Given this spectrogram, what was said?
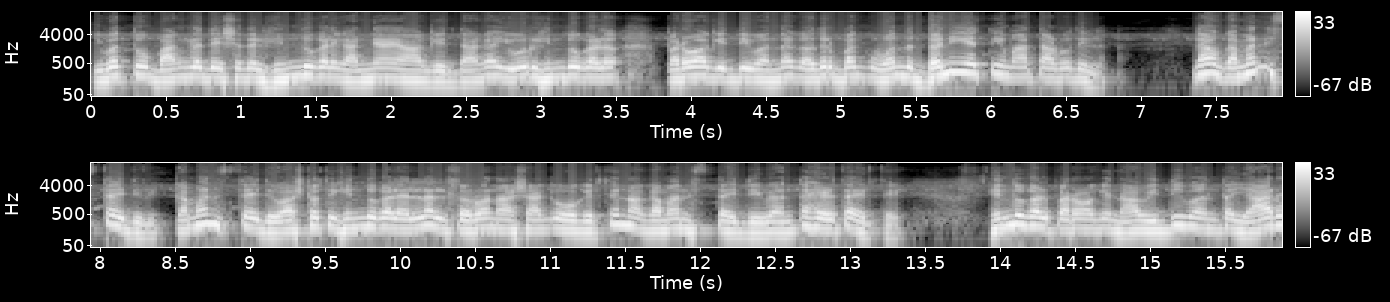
ಇವತ್ತು ಬಾಂಗ್ಲಾದೇಶದಲ್ಲಿ ಹಿಂದೂಗಳಿಗೆ ಅನ್ಯಾಯ ಆಗಿದ್ದಾಗ ಇವರು ಹಿಂದೂಗಳು ಪರವಾಗಿದ್ದೀವಿ ಅಂದಾಗ ಅದ್ರ ಬಗ್ಗೆ ಒಂದು ದನಿ ಎತ್ತಿ ಮಾತಾಡೋದಿಲ್ಲ. ನಾವು ಗಮನಿಸ್ತಾ ಇದ್ದೀವಿ ಗಮನಿಸ್ತಾ ಇದ್ದೀವಿ. ಅಷ್ಟೊತ್ತಿಗೆ ಹಿಂದೂಗಳೆಲ್ಲ ಅಲ್ಲಿ ಸರ್ವನಾಶ ಆಗಿ ಹೋಗಿರ್ತೀವಿ, ನಾವು ಗಮನಿಸ್ತಾ ಇದ್ದೀವಿ ಅಂತ ಹೇಳ್ತಾ ಇರ್ತೀವಿ. ಹಿಂದೂಗಳ ಪರವಾಗಿ ನಾವು ಇದ್ದೀವಿ ಅಂತ ಯಾರೂ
